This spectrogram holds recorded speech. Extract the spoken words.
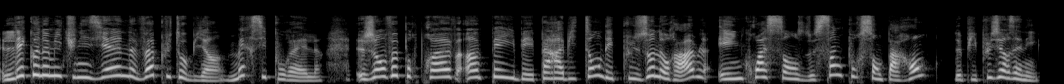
L'économie tunisienne va plutôt bien, merci pour elle. J'en veux pour preuve un PIB par habitant des plus honorables et une croissance de 5% par an depuis plusieurs années.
